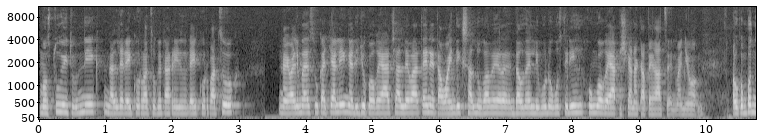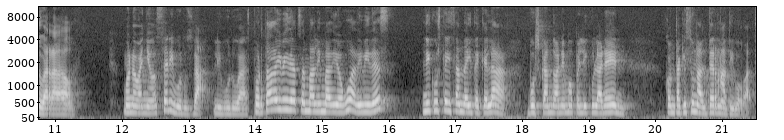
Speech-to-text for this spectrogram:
moztu ditut nik, galdera ikur batzuk eta harridura ikur batzuk, nahi bali badezu katxalin, geldituko geha txalde baten, eta guaindik saldu gabe dauden liburu guztiri jungo geha pixkanaka pegatzen, baina hau konpondu beharra dago. Bueno, baina zer buruz da liburua? Portada ibeidatzen balin badiogu, adibidez, nik uste izan daitekela buskando anemo pelikularen kontakizun alternatibo bat.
